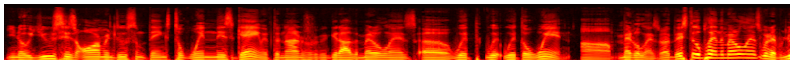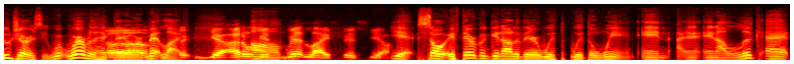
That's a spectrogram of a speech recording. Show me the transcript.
you know, use his arm and do some things to win this game if the Niners were going to get out of the Meadowlands uh, with, with with a win. Um, Meadowlands, are they still playing the Meadowlands? Whatever, New Jersey, wh- wherever the heck they are, um, MetLife. Uh, yeah, I don't. Um, it's MetLife. It's yeah. Yeah. So if they're going to get out of there with with a win, and and I look at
